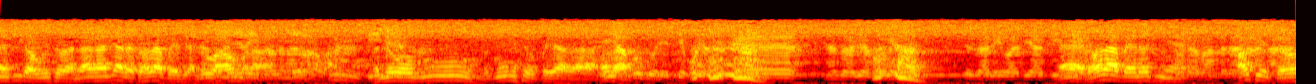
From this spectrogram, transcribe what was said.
မရှိတော့ဘူးဆိုတာအနာဂတ်ကြတော့ဒေါသပယ်ကြလိုအောင်မလားမလိုဘူးမကျင်းသေးလို့ပယ်ရတာဟုတ်လားပုဂ္ဂိုလ်ဖြစ်ပေါ်ရတယ်။ညဇောရဟုတ်ကဲ့။သစ္စာလေးပါးတရားသိအဲဒေါသပယ်လို့ရှိရင်အောက်ဖြစ်သော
